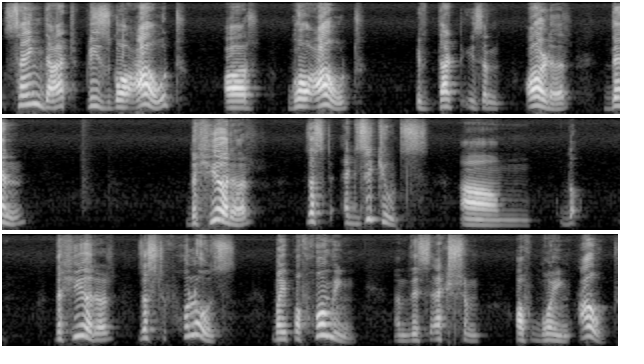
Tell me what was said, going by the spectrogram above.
saying that please go out or go out if that is an order, then the hearer just executes um, the, the hearer just follows by performing and this action of going out.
